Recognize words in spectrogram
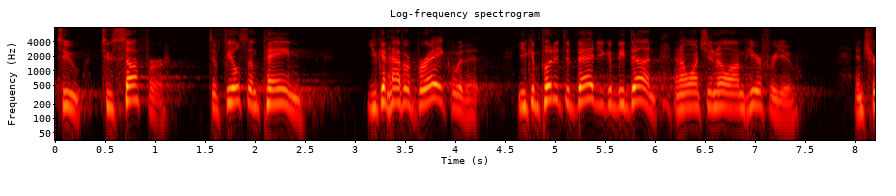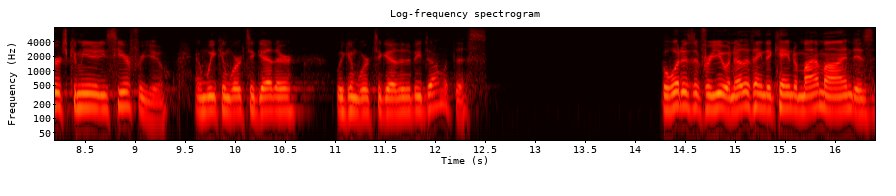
to, to suffer, to feel some pain, you can have a break with it. You can put it to bed, you can be done. And I want you to know I'm here for you. And church community is here for you. And we can work together. We can work together to be done with this. But what is it for you? Another thing that came to my mind is,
